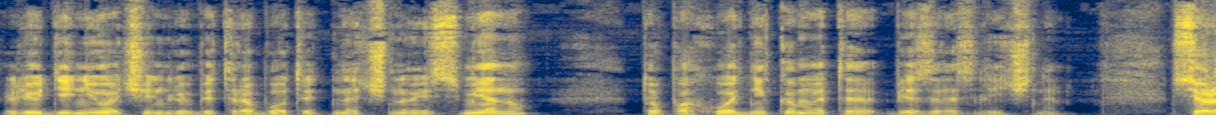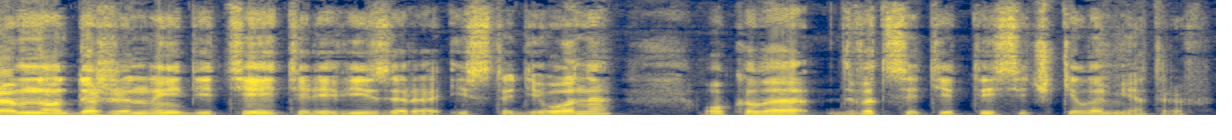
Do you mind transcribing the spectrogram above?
люди не очень любят работать ночную смену, то походникам это безразлично. Все равно до жены, детей, телевизора и стадиона около 20 тысяч километров.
